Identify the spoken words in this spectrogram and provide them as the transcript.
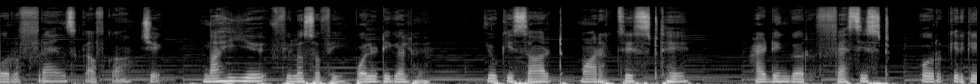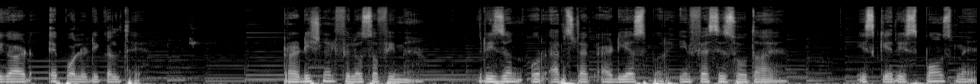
और फ्रांस काफका चेक ना ही ये फिलोसफी पॉलिटिकल है, क्योंकि सार्ट मार्क्सिस्ट थे हाइडिंगर फैसिस्ट और किरकेगार्ड ए पॉलिटिकल थे। ट्रेडिशनल फिलोसफी में रीज़न और एब्स्ट्रैक्ट आइडियाज़ पर इम्फेसिस होता है। इसके रिस्पॉन्स में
